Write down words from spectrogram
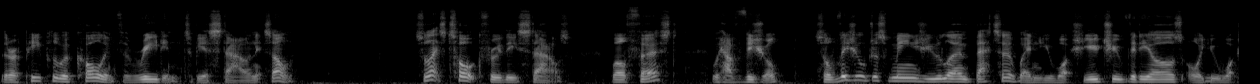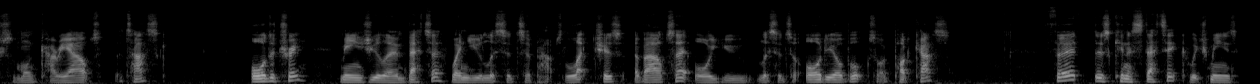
there are people who are calling for reading to be a style in its own. So let's talk through these styles. Well, first, we have visual, so visual just means you learn better when you watch YouTube videos or you watch someone carry out the task. Auditory means you learn better when you listen to perhaps lectures about it or you listen to audiobooks or podcasts. Third, there's kinesthetic, which means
